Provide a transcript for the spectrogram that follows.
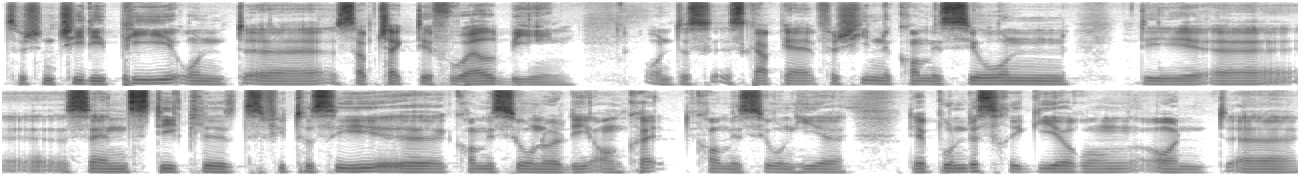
zwischen GDP und äh, Subjective Wellbeing. Und es, es, gab ja verschiedene Kommissionen, die äh, Sen-Stieglitz Fitosi-Kommission oder die Enquete-Kommission hier der Bundesregierung und äh,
